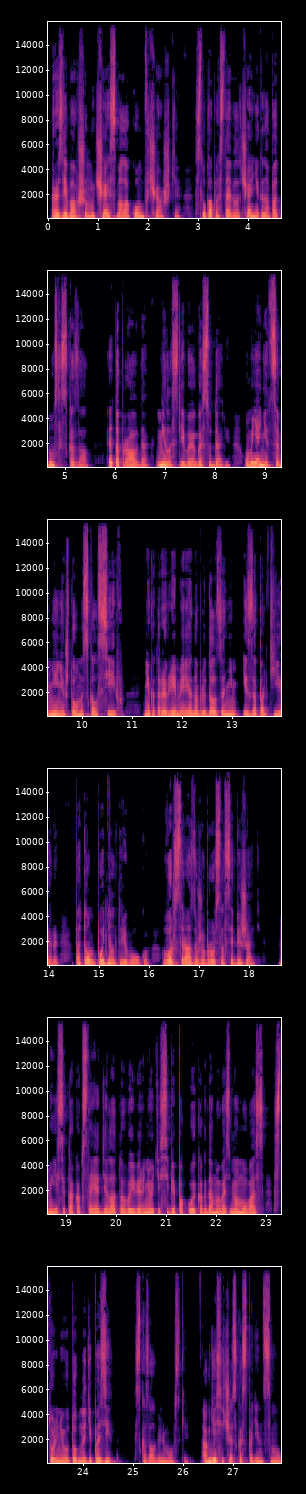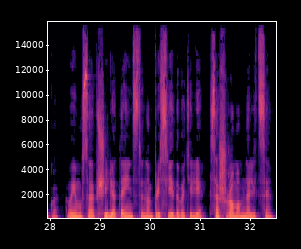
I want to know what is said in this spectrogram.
разливавшему чай с молоком в чашке. Слуга поставил чайник на поднос и сказал, «Это правда, милостливые государи. У меня нет сомнения, что он искал сейф, Некоторое время я наблюдал за ним из-за портьеры, потом поднял тревогу. Вор сразу же бросился бежать. Но если так обстоят дела, то вы вернете себе покой, когда мы возьмем у вас столь неудобный депозит», — сказал Вельмовский. «А где сейчас господин Смуга? Вы ему сообщили о таинственном преследователе со шрамом на лице?»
